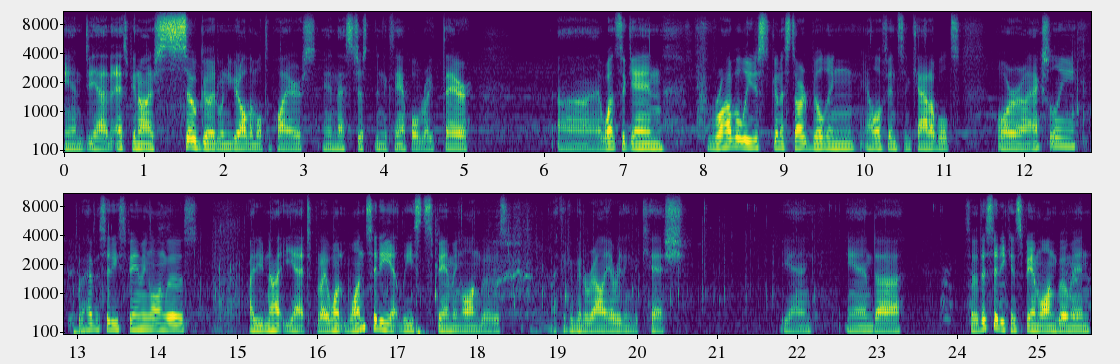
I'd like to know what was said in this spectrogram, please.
And yeah, the espionage is so good when you get all the multipliers. And that's just an example right there. Uh, once again, probably just going to start building elephants and catapults. Or uh, actually, do I have a city spamming along those? I do not yet, but I want one city at least spamming along those. I think I'm going to rally everything to Kish. Yeah, and uh, so this city can spam longbowmen,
